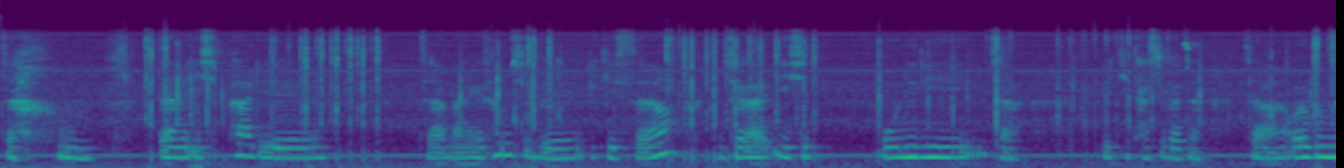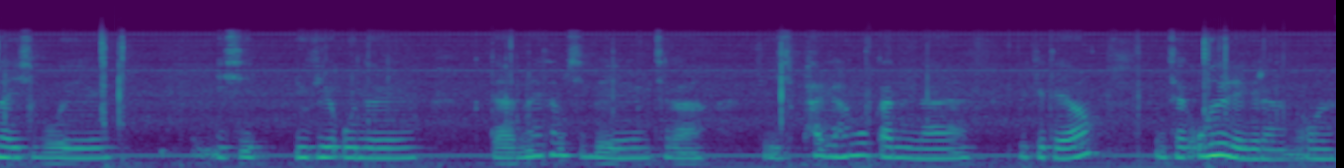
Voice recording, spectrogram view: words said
자, 음, 그 다음에 28일. 자, 만약에 30일 이렇게 있어요. 그럼 제가 20, 오늘이, 자, 이렇게 다시 가자. 자, 월급날 25일. 26일 오늘 그 다음에 30일 제가 28일 한국 가는 날 이렇게 돼요. 제가 오늘 얘기를 하는 거예요. 오늘.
